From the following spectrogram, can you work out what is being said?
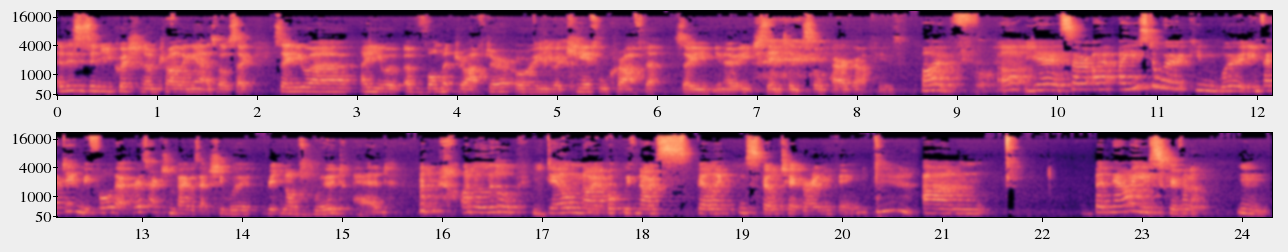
this is a new question I'm trialing out as well. So, so you are are you a, a vomit drafter or are you a careful crafter? So you, you know each sentence or paragraph is. Both. Oh, Yeah, so I, I used to work in Word. In fact, even before that, Resurrection Bay was actually word, written on WordPad on a little Dell notebook with no spelling spell check or anything. Um, but now I use Scrivener. Mm.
